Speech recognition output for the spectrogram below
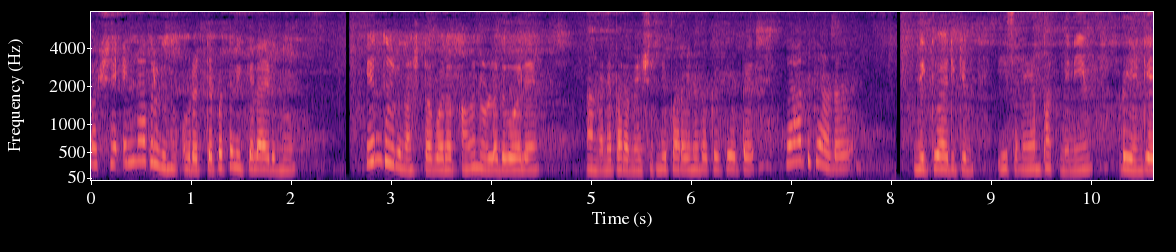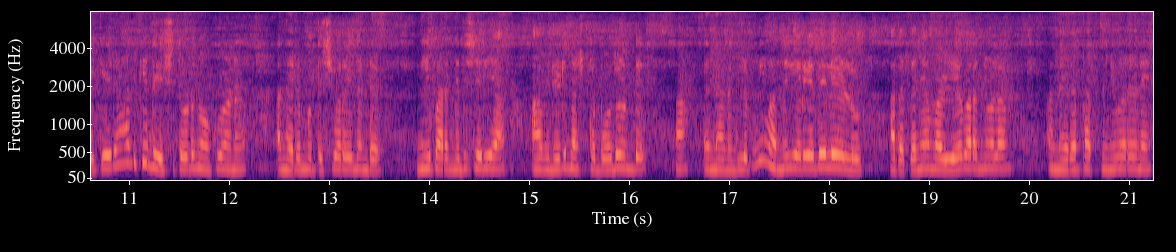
പക്ഷേ എല്ലാത്തിൽ നിന്നും ഒരൊറ്റപ്പെട്ട് നിൽക്കലായിരുന്നു എന്തൊരു നഷ്ടബോധം അവനുള്ളതുപോലെ അങ്ങനെ പരമേശ്വരനെ പറയുന്നതൊക്കെ കേട്ട് രാധികയുടെ നിൽക്കുമായിരിക്കും ഈ സമയം പത്മിനിയും പ്രിയങ്കയൊക്കെ രാധിക ദേഷ്യത്തോടെ നോക്കുവാണ്. അന്നേരം മുത്തശ്ശി പറയുന്നുണ്ട് നീ പറഞ്ഞത് ശരിയാ. അവനൊരു നഷ്ടബോധമുണ്ട്. ആ എന്നാണെങ്കിലും നീ വന്നു കയറിയതേ ഉള്ളൂ. അതൊക്കെ ഞാൻ വഴിയേ പറഞ്ഞോളാം. അന്നേരം പത്മിനി പറയണേ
